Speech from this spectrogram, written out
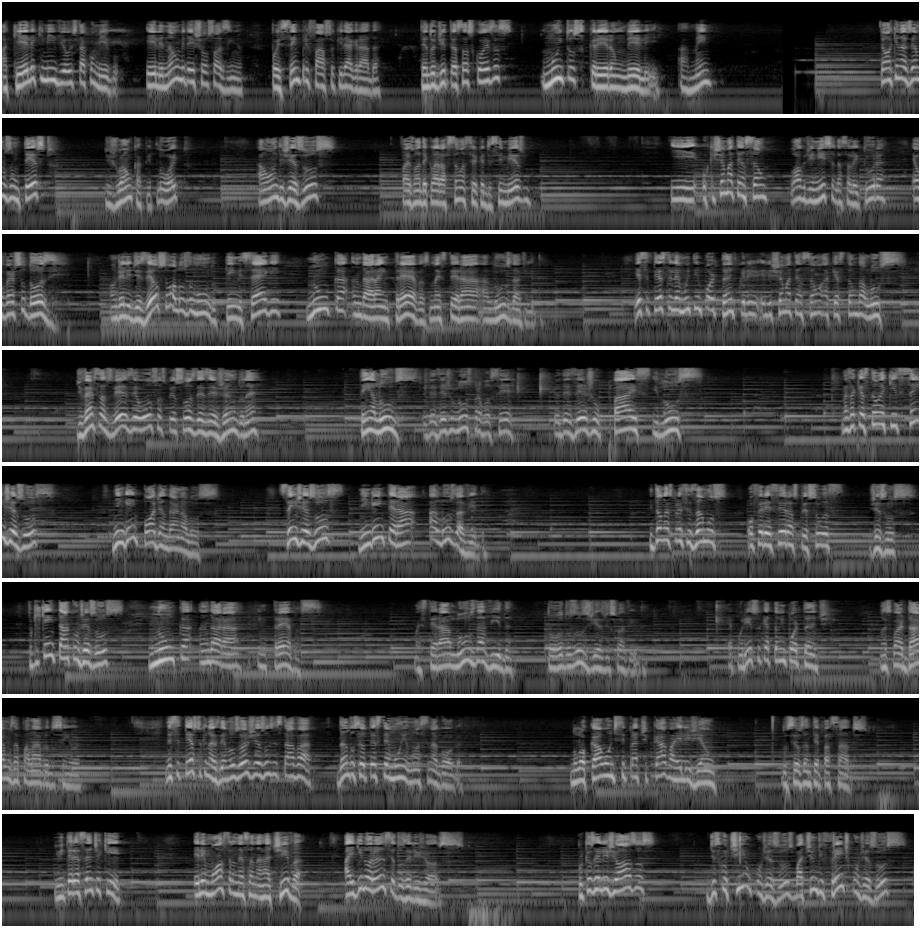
Aquele que me enviou está comigo. Ele não me deixou sozinho, pois sempre faço o que lhe agrada. Tendo dito essas coisas, muitos creram nele. Amém? Então aqui nós vemos um texto de João, capítulo 8, aonde Jesus faz uma declaração acerca de si mesmo. E o que chama a atenção logo de início dessa leitura é o verso 12, onde ele diz: Eu sou a luz do mundo, quem me segue nunca andará em trevas, mas terá a luz da vida. Esse texto ele é muito importante porque ele, ele chama atenção a questão da luz. Diversas vezes eu ouço as pessoas desejando, né? Tenha luz, eu desejo luz para você, eu desejo paz e luz. Mas a questão é que sem Jesus, ninguém pode andar na luz. Sem Jesus, ninguém terá a luz da vida. Então nós precisamos oferecer às pessoas Jesus. Porque quem está com Jesus nunca andará em trevas, mas terá a luz da vida todos os dias de sua vida. É por isso que é tão importante nós guardarmos a palavra do Senhor. Nesse texto que nós lemos hoje, Jesus estava dando o seu testemunho numa sinagoga, no local onde se praticava a religião dos seus antepassados. E o interessante é que ele mostra nessa narrativa a ignorância dos religiosos. Porque os religiosos discutiam com Jesus, batiam de frente com Jesus,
